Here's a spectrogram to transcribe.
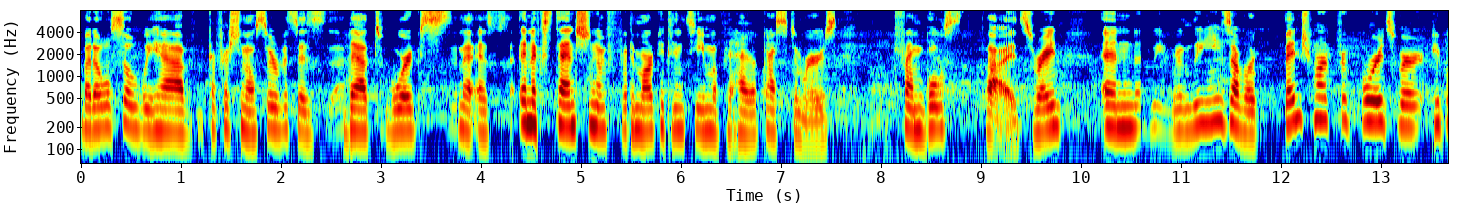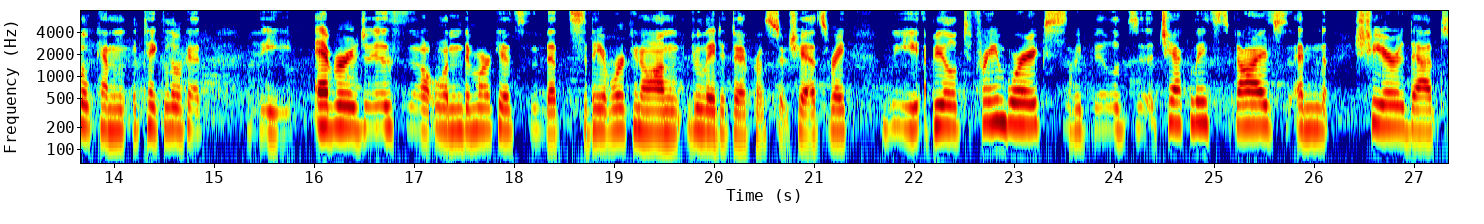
But also we have professional services that works as an extension of the marketing team of our customers from both sides, right? And we release our benchmark reports where people can take a look at the averages on the markets that they're working on related to Apple search ads, right? We build frameworks, we build checklists, guides, and share that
